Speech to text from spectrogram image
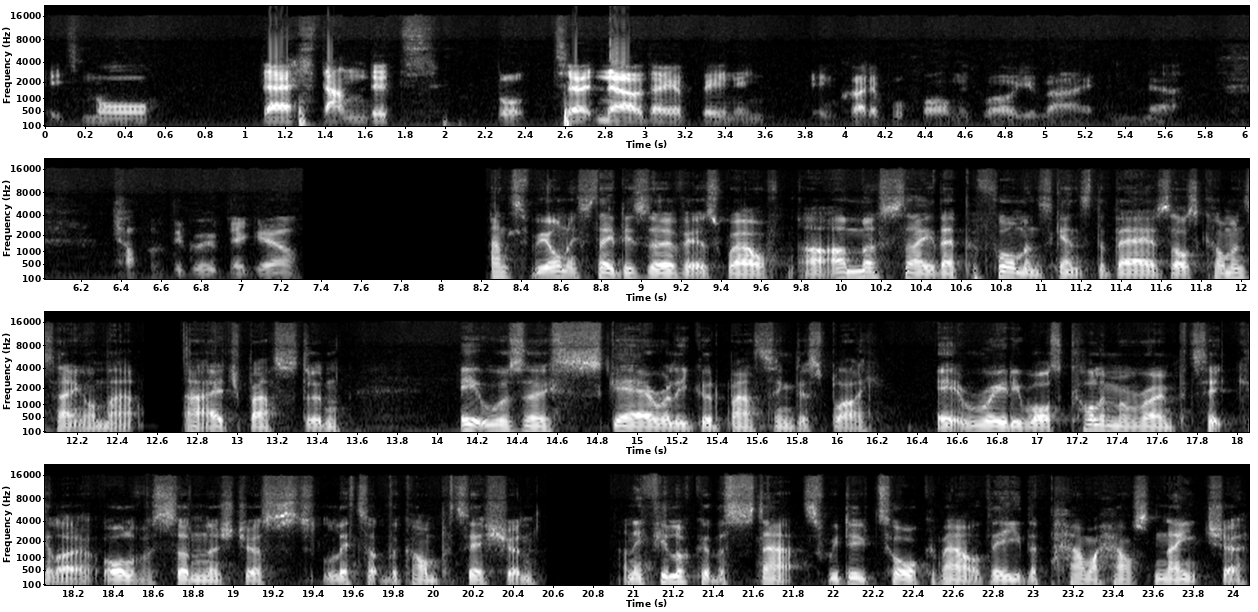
it's more their standards. But uh, no, they have been in incredible form as well. You're right, and uh, top of the group they go. And to be honest, they deserve it as well. I must say, their performance against the Bears, I was commentating on that at Edgbaston. It was a scarily good batting display. It really was. Colin Munro, in particular, all of a sudden has just lit up the competition. And if you look at the stats, we do talk about the, the powerhouse nature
